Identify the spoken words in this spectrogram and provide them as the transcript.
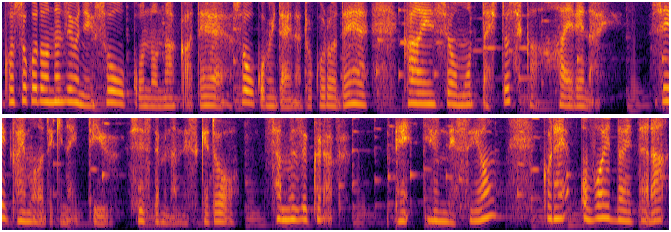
コストコと同じように倉庫の中で倉庫みたいなところで会員証を持った人しか入れないし買い物できないっていうシステムなんですけどサムズクラブって言うんですよ。これ覚えといたら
